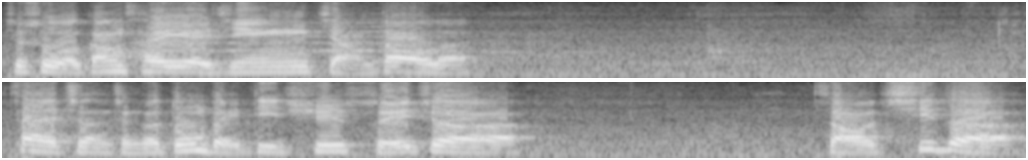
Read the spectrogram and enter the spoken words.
就是我刚才也已经讲到了。在整整个东北地区，随着早期的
